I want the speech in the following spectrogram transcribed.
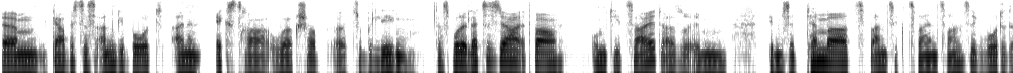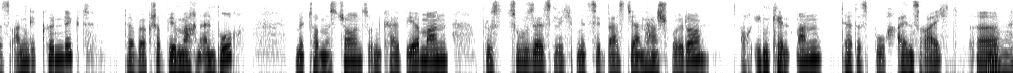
ähm, gab es das Angebot, einen extra Workshop äh, zu belegen. Das wurde letztes Jahr etwa um die Zeit, also im, im September 2022 wurde das angekündigt. Der Workshop Wir machen ein Buch mit Thomas Jones und Kai Biermann, plus zusätzlich mit Sebastian H. Schröder, auch ihn kennt man, der hat das Buch Eins reicht äh, mhm.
